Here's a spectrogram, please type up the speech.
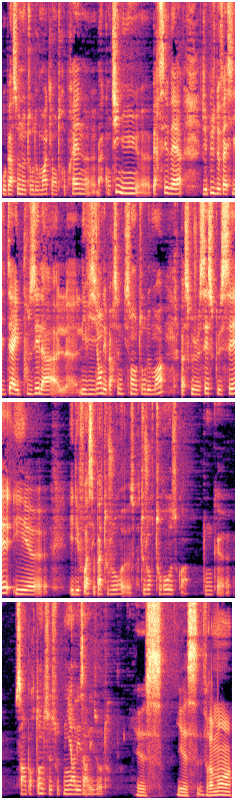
aux personnes autour de moi qui entreprennent, bah, continue, persévère. J'ai plus de facilité à épouser la, les visions des personnes qui sont autour de moi parce que je sais ce que c'est et, et des fois c'est pas toujours c'est pas toujours tout rose quoi. Donc c'est important de se soutenir les uns les autres. Yes, yes, vraiment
